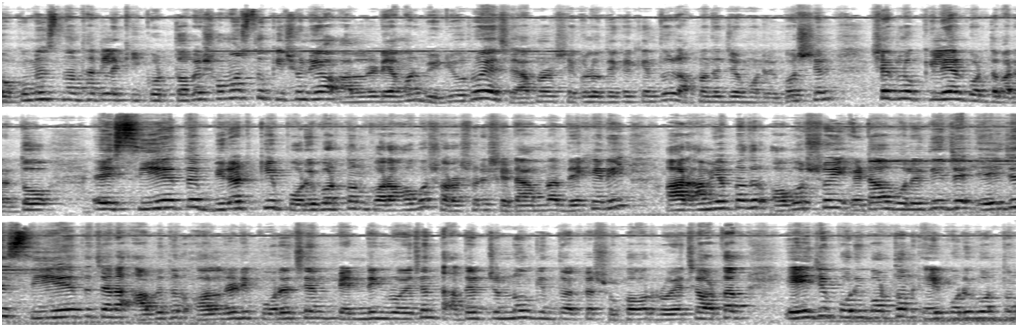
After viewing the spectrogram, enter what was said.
ডকুমেন্টস না থাকলে কি করতে হবে, সমস্ত কিছু নিয়ে অলরেডি আমার ভিডিও রয়েছে। আপনারা সেগুলো দেখে কিন্তু আপনাদের যে মনের কোশ্চেন সেগুলো ক্লিয়ার করতে পারেন। তো এই সিএ তে বিরাট কি পরিবর্তন করা হবে, সরাসরি সেটা আমরা দেখে নিই। আর আমি আপনাদের অবশ্যই এটাও বলে দিই যে, এই যে সিএ তে যারা আবেদন অলরেডি করেছেন পেন্ডিং রয়েছেন, তাদের জন্যও কিন্তু একটা সুখবর রয়েছে। অর্থাৎ এই যে পরিবর্তন, এই পরিবর্তন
